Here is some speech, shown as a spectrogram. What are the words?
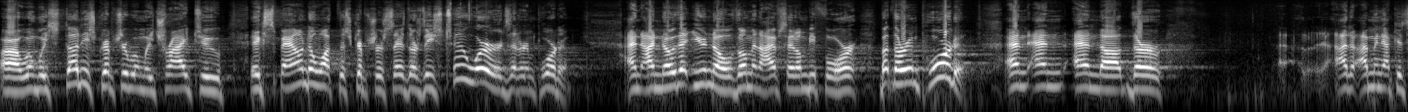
uh, when we study Scripture, when we try to expound on what the Scripture says, there's these two words that are important. And I know that you know them, and I've said them before, but they're important. And, and, and uh, they're, I, I, mean, I could,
